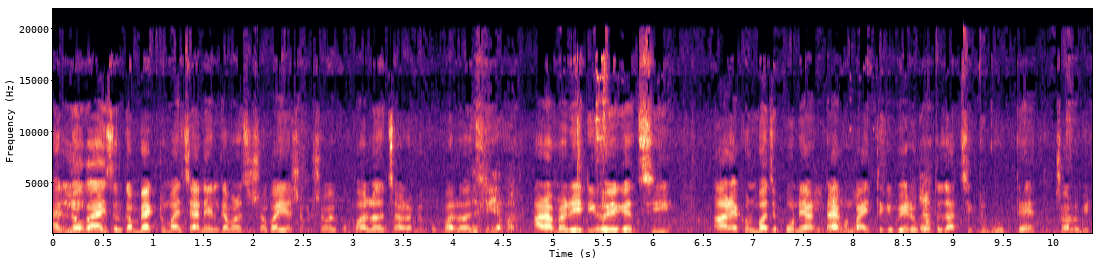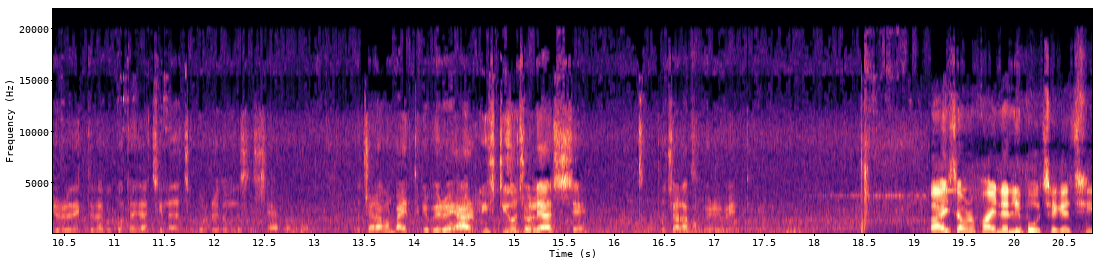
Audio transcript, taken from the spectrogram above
Hello guys welcome back to my channel কেমন আছে সবাই? আশা করি সবাই খুব ভালো আছে আর আমি খুব ভালো আছি। আর আমরা রেডি হয়ে গেছি। আর এখন বাজে পৌনে আটটা এখন বাইরে থেকে বেরোবো তো যাচ্ছি একটু ঘুরতে। তো চলো ভিডিওটা দেখতে থাকো কোথায় যাচ্ছি না যাচ্ছি পুরোটাই তোমাদের সাথে শেয়ার করব। তো চলো এখন বাইরে থেকে বেরোই আর বৃষ্টিও চলে আসছে। তো চলো এখন বেরোই বাইরে থেকে। গাইস আমরা ফাইনালি পৌঁছে গেছি।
